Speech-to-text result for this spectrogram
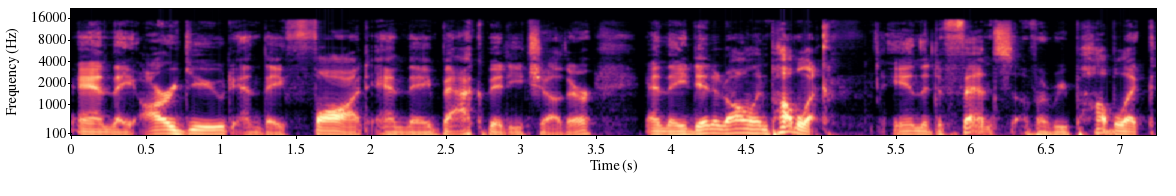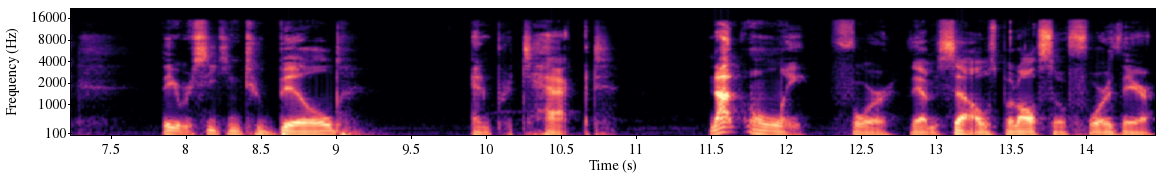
And they argued and they fought and they backbit each other, and they did it all in public in the defense of a republic they were seeking to build and protect, not only for themselves, but also for their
